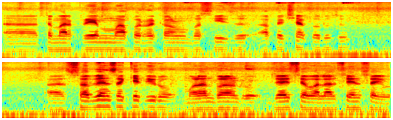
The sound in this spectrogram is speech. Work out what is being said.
अं, તમારા પ્રેમ માપર રકાણું બસ એ જ અપેક્ષા કરું છું સભ્યન શક્યતી રો મળન ભળન રો જય સેવાલાલ સેન સાહેબ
